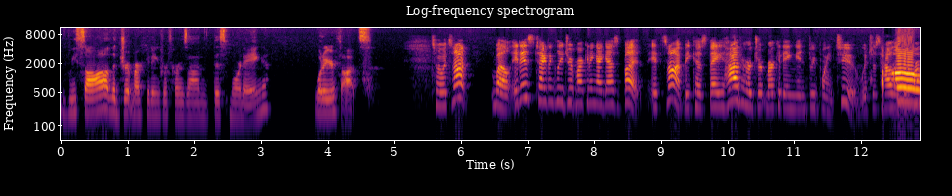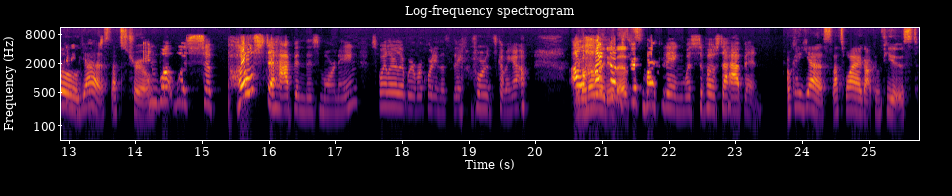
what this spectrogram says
We saw the drip marketing for Faruzan this morning. What are your thoughts? So it's not well, it is technically drip marketing, I guess, but it's not because they had her drip marketing in 3.2, which is how Oh, marketing works. yes, that's true. And what was supposed to happen this morning, spoiler alert, we're recording this the day before it's coming out. We don't normally do this. drip marketing was supposed to happen. okay, yes, that's why I got confused.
